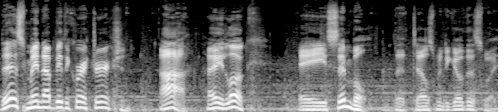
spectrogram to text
This may not be the correct direction. Ah, hey, look. A symbol that tells me to go this way.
